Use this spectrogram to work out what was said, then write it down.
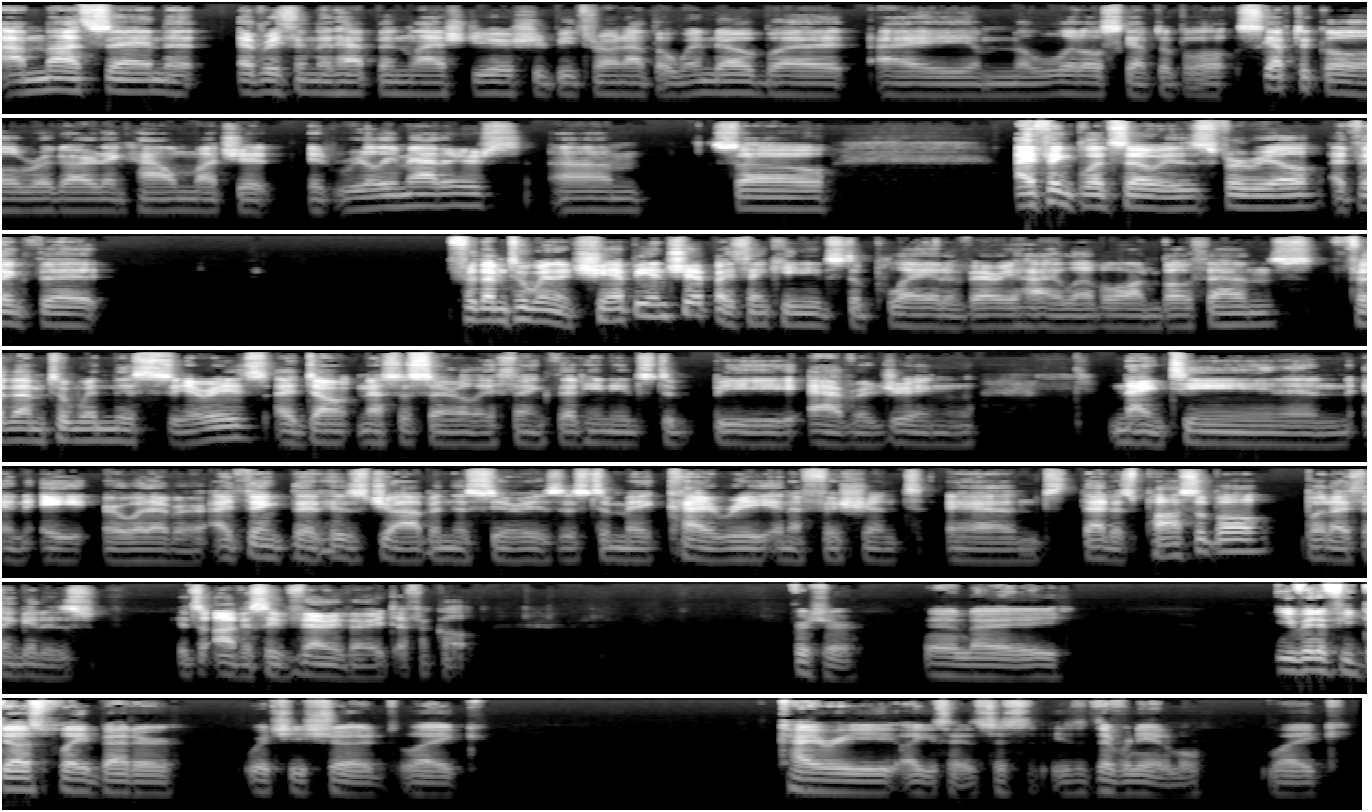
I'm not saying that everything that happened last year should be thrown out the window, but I am a little skeptical skeptical regarding how much it, it really matters. Um, so I think Bledsoe is for real. I think that for them to win a championship, I think he needs to play at a very high level on both ends. For them to win this series, I don't necessarily think that he needs to be averaging 19 and, and 8 or whatever. I think that his job in this series is to make Kyrie inefficient and that is possible, but I think it is it's obviously very very difficult. For sure. And I even if he does play better, which he should, like Kyrie, like you said, it's just he's a different animal. Like,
